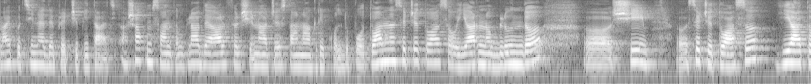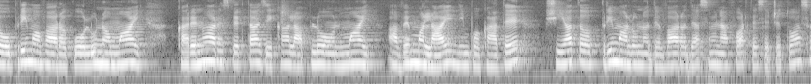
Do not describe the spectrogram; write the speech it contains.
mai puține de precipitații, așa cum s-a întâmplat de altfel și în acest an agricol. După o toamnă secetoasă, o iarnă blândă, Uh, și uh, secetoasă. Iată o primăvară cu o lună mai care nu a respectat zicala plouă în mai, avem mălai, din păcate, și iată prima lună de vară de asemenea foarte secetoasă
